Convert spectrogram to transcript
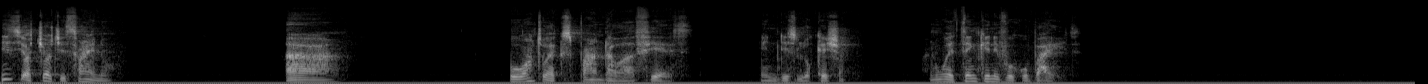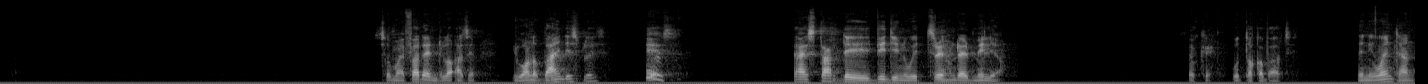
This your church is fine? Uh, we want to expand our affairs in this location. And we're thinking if we could buy it. So my father-in-law asked him, you want to buy this place? Yes. I start the bidding with 300 million. It's okay, we'll talk about it. Then he went and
